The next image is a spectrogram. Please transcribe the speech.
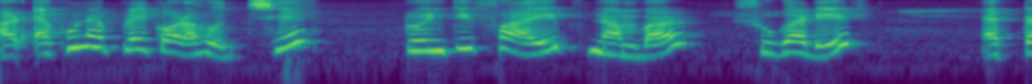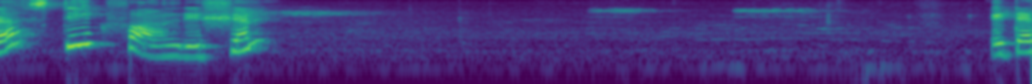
আর এখন অ্যাপ্লাই করা হচ্ছে টোয়েন্টি ফাইভ নাম্বার সুগারের একটা স্টিক ফাউন্ডেশন। এটা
